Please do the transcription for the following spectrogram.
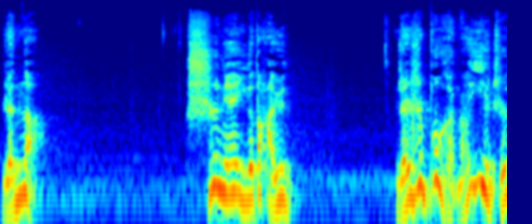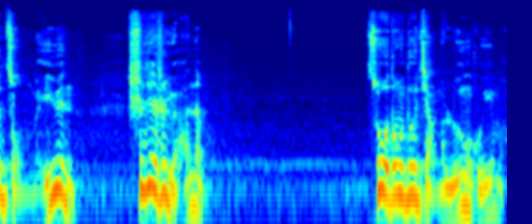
人呐，十年一个大运，人是不可能一直走霉运的。世界是圆的嘛，所有东西都讲个轮回嘛。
